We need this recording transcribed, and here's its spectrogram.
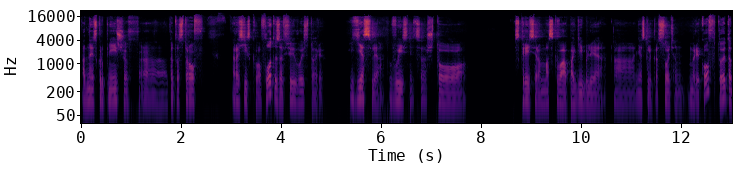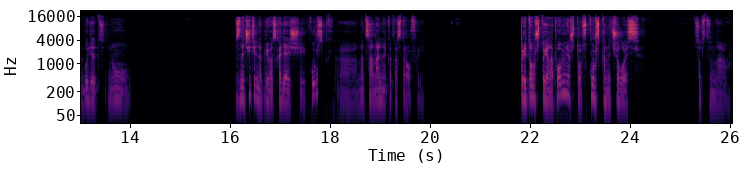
одна из крупнейших э, катастроф российского флота за всю его историю. Если выяснится, что с крейсером Москва погибли а, несколько сотен моряков, то это будет, ну, значительно превосходящий Курск э, национальной катастрофой. При том, что я напомню, что с Курска началось, собственно,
